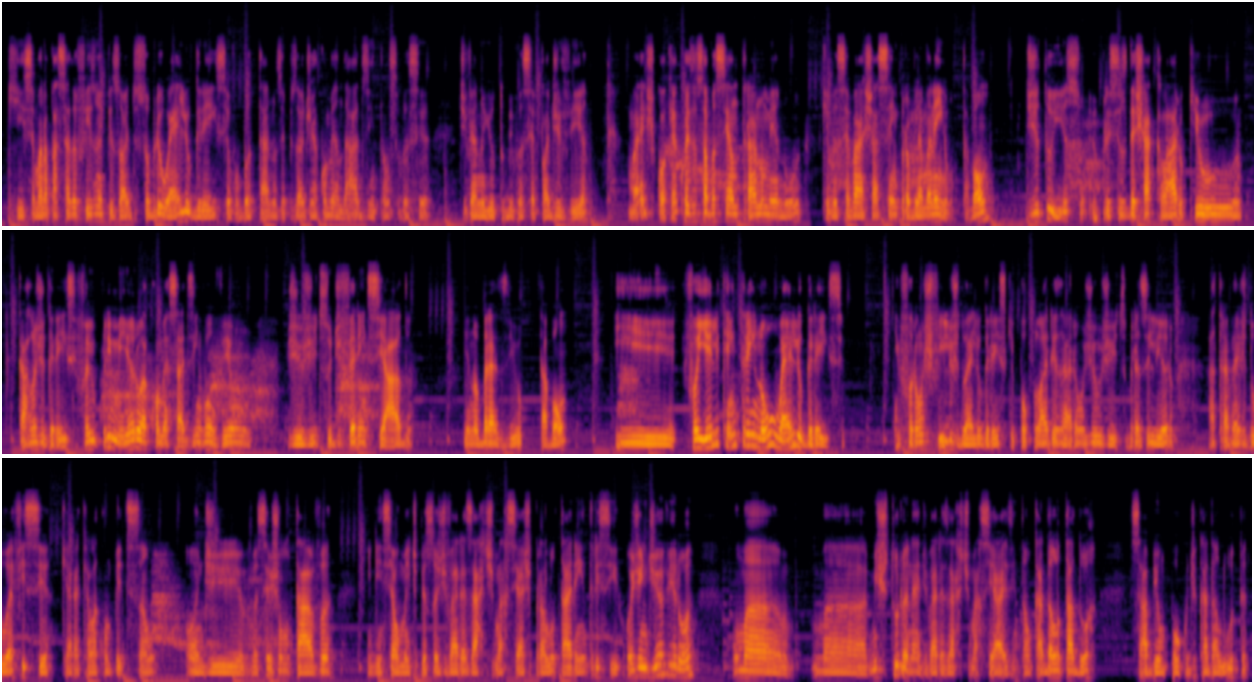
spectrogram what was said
que semana passada eu fiz um episódio sobre o Hélio Grace, eu vou botar nos episódios recomendados, então se você tiver no YouTube você pode ver. Mas qualquer coisa é só você entrar no menu que você vai achar sem problema nenhum, tá bom? Dito isso, eu preciso deixar claro que o Carlos Grace foi o primeiro a começar a desenvolver um jiu-jitsu diferenciado aqui no Brasil, tá bom? E foi ele quem treinou o Hélio Grace. E foram os filhos do Hélio Grace que popularizaram o jiu-jitsu brasileiro através do UFC, que era aquela competição onde você juntava inicialmente pessoas de várias artes marciais para lutarem entre si. Hoje em dia virou uma, uma mistura né, de várias artes marciais, então cada lutador sabe um pouco de cada luta.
